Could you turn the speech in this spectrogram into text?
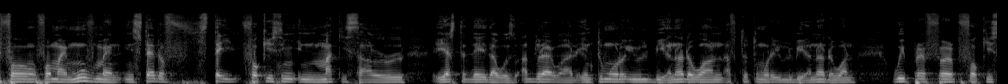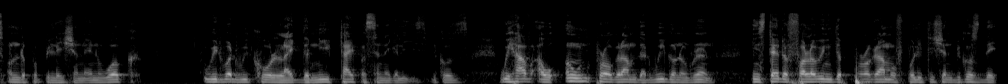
for for my movement, instead of stay focusing in Macky Sall, yesterday that was Wade, and tomorrow it will be another one. After tomorrow it will be another one. We prefer focus on the population and work with what we call like the new type of Senegalese because we have our own program that we're gonna run instead of following the program of politicians because they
